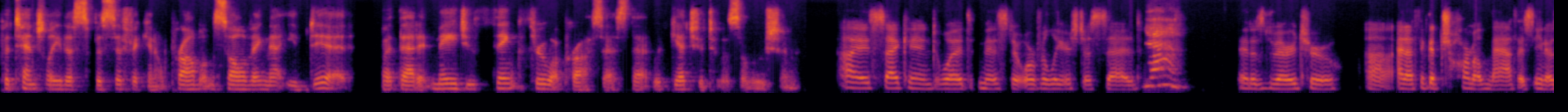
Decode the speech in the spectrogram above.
potentially the specific, you know, problem solving that you did, but that it made you think through a process that would get you to a solution. I second what Mr. D'Orvilliers just said. Yeah. It is very true. Uh, and I think the charm of math is, you know,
